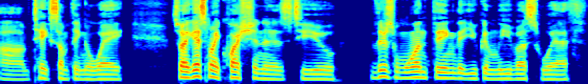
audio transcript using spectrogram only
um, take something away. So i guess my question is to you there's one thing that you can leave us with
